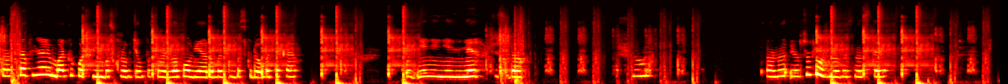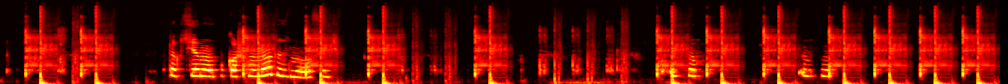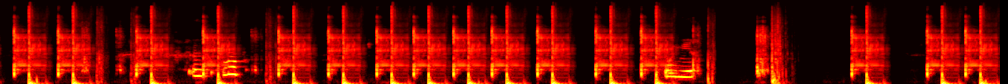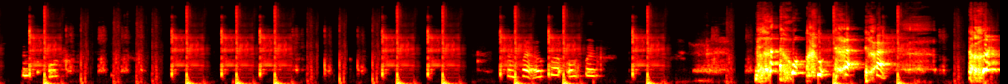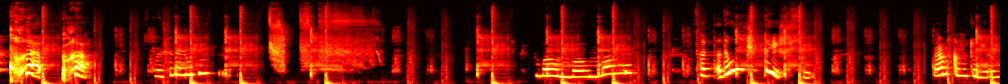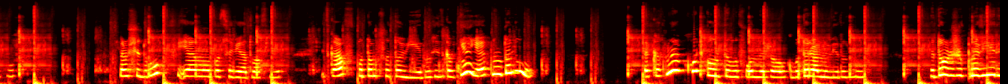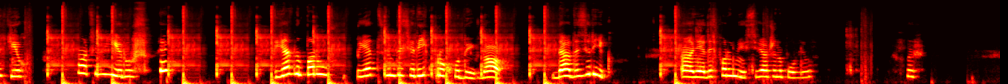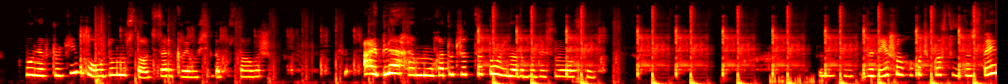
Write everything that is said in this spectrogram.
Розставляємо, бачу, хочу небоскробів построїти. Запомню, я робив небоскроби таке. Ні-ні-ні-ні, сюди. Що? А, ну, і це теж треба знести. Так, стену пока что надо. Мгм. Мгм. Мгм. Оп. О, нет. Оп. Опа, опа, опа. Ви що так, друзі? Бам-бам-бам. Скажіть, а де вони чотири ж всі? Я вам скажу тоді розбуш. Там ще друг, я йому посоветував їх. І сказав потім, що то вірус. Він сказав, ні, я їх не удалю. Так як, ну як хоч, коли телефон не жалко, бо то реально вірус був. Я должен проверить їх. А, це вірус. Я на пару. Я ним десь рік проходив, да. Да, десь рік. А, ні, десь пару місяців, я вже не пам'ятаю. Помню, що ті було удобно ставити. Зараз криво завжди поставиш. Ай, бляха, муха, тут же це теж треба буде сносити. Это я что, хочу просто знести?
